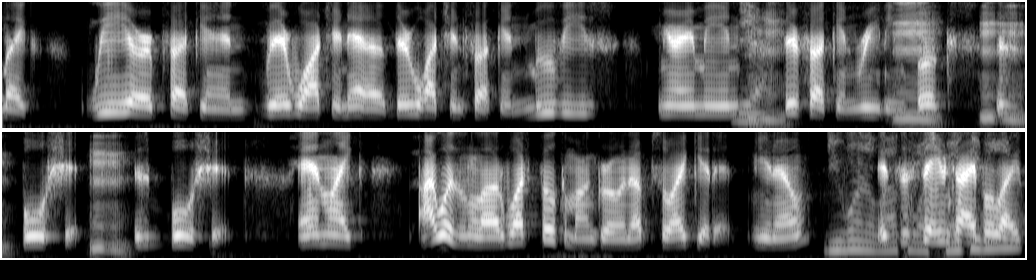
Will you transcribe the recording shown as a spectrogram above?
Like we are fucking they're watching uh, they're watching fucking movies, you know what I mean? Yeah. They're fucking reading Mm, books. This is bullshit. Mm-mm. This is bullshit. And like I wasn't allowed to watch Pokemon growing up, so I get it, you know? You weren't allowed It's to the watch same type Pokemon? of like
